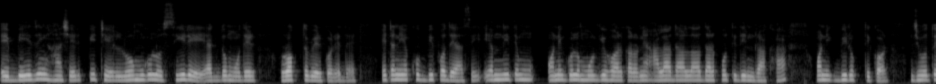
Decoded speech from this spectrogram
এই বেজিং হাঁসের পিঠে লোমগুলো ছিঁড়ে একদম ওদের রক্ত বের করে দেয়। এটা নিয়ে খুব বিপদে আছি। এমনিতে অনেকগুলো মুরগি হওয়ার কারণে আলাদা আলাদা প্রতিদিন রাখা অনেক বিরক্তিকর। যেহেতু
